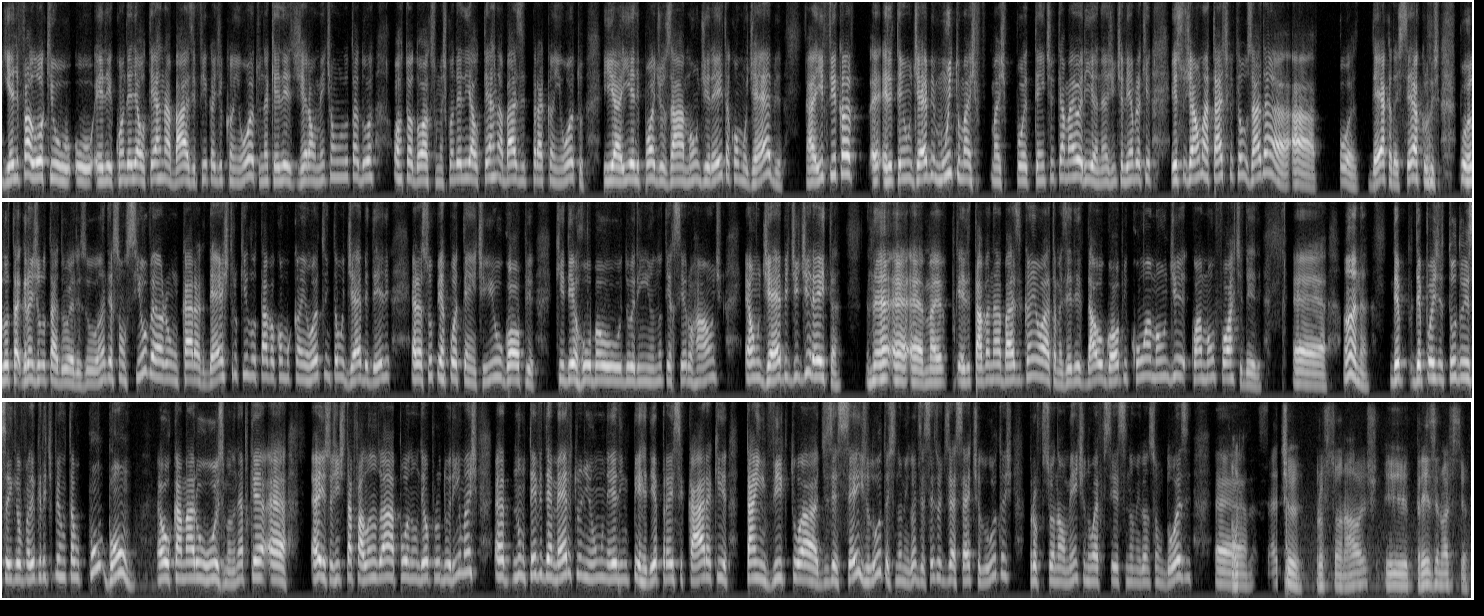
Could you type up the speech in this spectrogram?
e ele falou que o, o, ele, quando ele alterna a base fica de canhoto, né, que ele geralmente é um lutador ortodoxo, mas quando ele alterna a base para canhoto e aí ele pode usar a mão direita como jab, aí fica é, ele tem um jab muito mais, mais potente do que a maioria, né? A gente lembra que isso já é uma tática que é usada há pô, décadas, séculos, por luta, grandes lutadores. O Anderson Silva era um cara destro que lutava como canhoto, então o jab dele era super potente. E o golpe que derruba o Durinho no terceiro round é um jab de direita. Né? É, é, mas ele estava na base canhota, mas ele dá o golpe com a mão, de, com a mão forte dele. É, Ana, de, depois de tudo isso aí que eu falei, eu queria te perguntar o quão bom é o Camaro Usman, né? Porque é, é isso, a gente está falando, ah, pô, não deu para o Durinho, mas é, não teve demérito nenhum nele em perder para esse cara que está invicto a 16 lutas, se não me engano, 16 ou 17 lutas profissionalmente, no UFC, se não me engano, são 12. É... São 17 profissionais e 13 no UFC.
